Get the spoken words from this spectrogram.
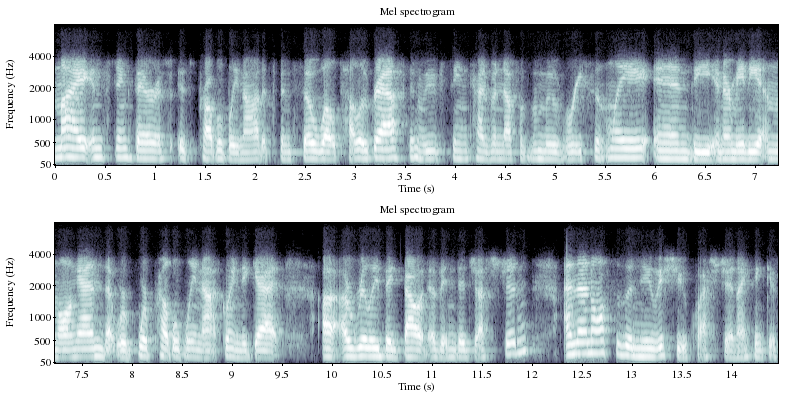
My instinct there is, is probably not. It's been so well telegraphed, and we've seen kind of enough of a move recently in the intermediate and long end that we're, we're probably not going to get a, a really big bout of indigestion. And then also the new issue question, I think, is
